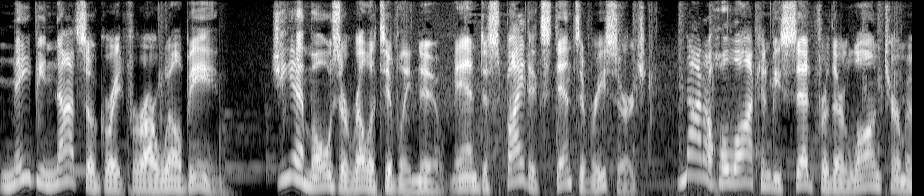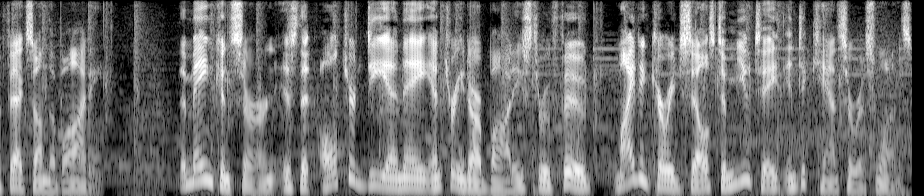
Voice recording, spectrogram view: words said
maybe not so great for our well being. GMOs are relatively new, and despite extensive research, not a whole lot can be said for their long term effects on the body. The main concern is that altered DNA entering our bodies through food might encourage cells to mutate into cancerous ones.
